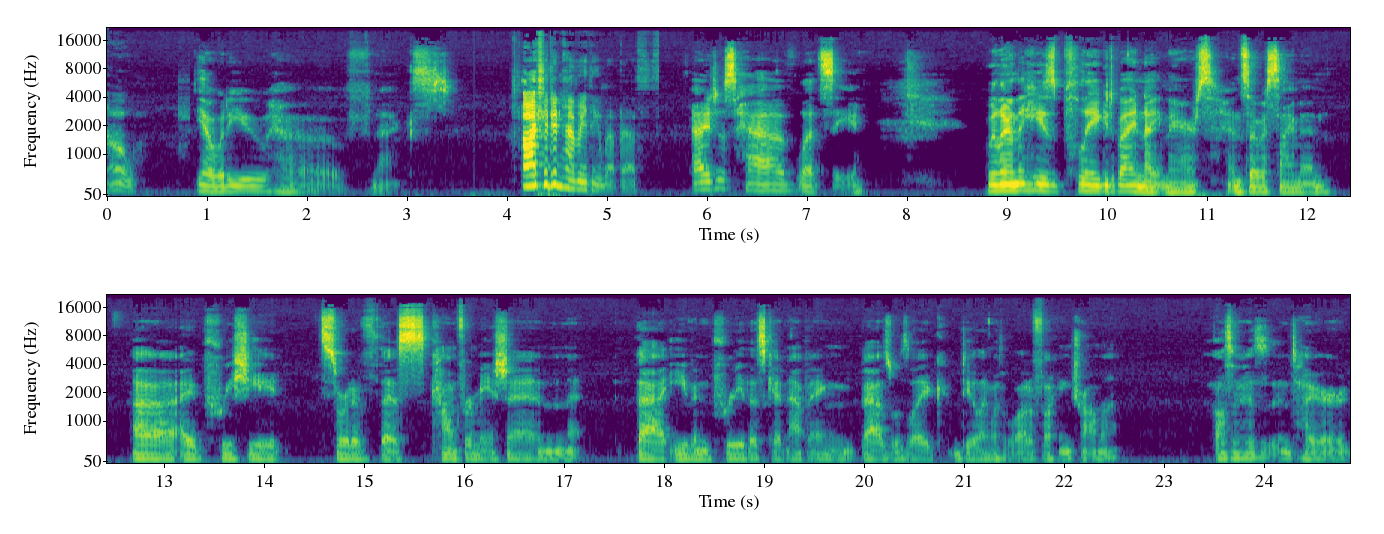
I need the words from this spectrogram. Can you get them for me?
Oh. Yeah, what do you have next? Oh, actually I didn't have anything about Baz. I just have, let's see. We learn that he's plagued by nightmares, and so is Simon. Uh, I appreciate sort of this confirmation that even pre this kidnapping, Baz was like dealing with a lot of fucking trauma. Also, his entire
